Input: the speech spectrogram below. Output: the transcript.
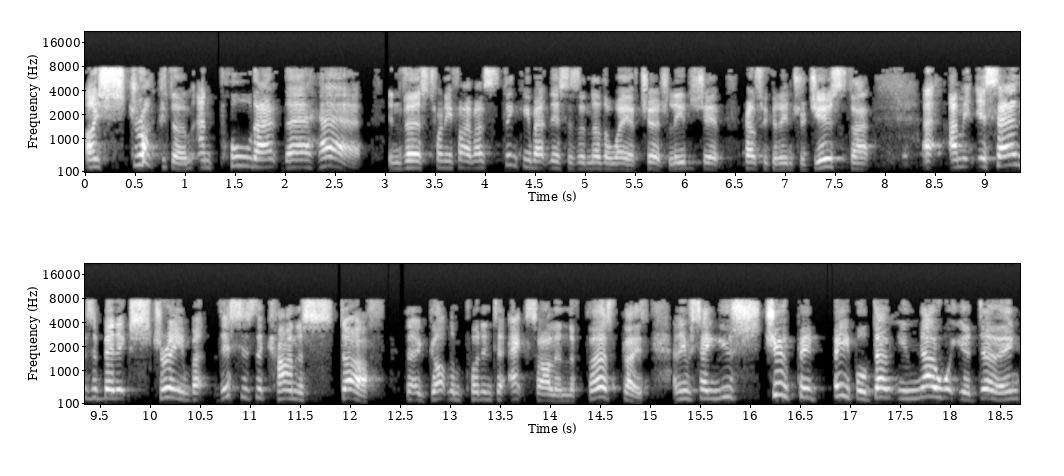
I struck them and pulled out their hair. In verse 25, I was thinking about this as another way of church leadership. Perhaps we could introduce that. Uh, I mean, it sounds a bit extreme, but this is the kind of stuff that had got them put into exile in the first place. And he was saying, You stupid people, don't you know what you're doing?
